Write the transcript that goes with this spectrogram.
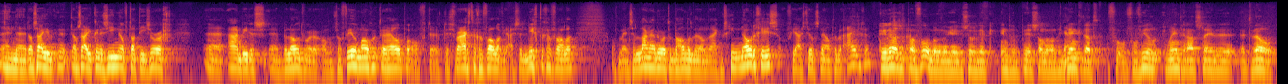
En dan, zou je, dan zou je kunnen zien of dat die zorgaanbieders beloond worden om zoveel mogelijk te helpen, of de, de zwaarste gevallen of juist de lichte gevallen. Of mensen langer door te behandelen dan eigenlijk misschien nodig is, of juist heel snel te beëindigen. Kun je daar eens een paar voorbeelden geven? Sorry dat ik interrumpeer, Sander, want ik denk dat voor, voor veel gemeenteraadsleden het wel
